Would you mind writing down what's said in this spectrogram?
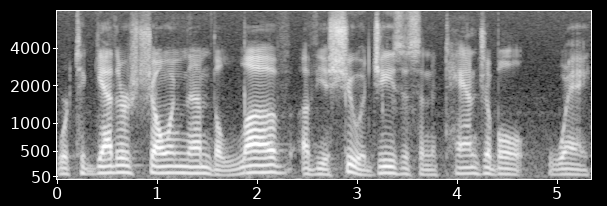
we're together showing them the love of Yeshua, Jesus, in a tangible way.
